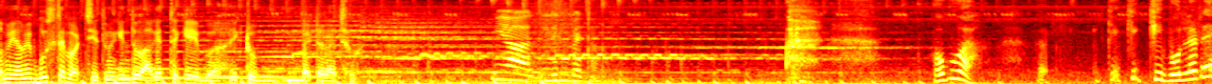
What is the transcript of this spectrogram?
আমি আমি বুঝতে পারছি তুমি কিন্তু আগের থেকে একটু বেটার আছো। ইয়া লিটল বেটার ও বুয়া কি বললে রে?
